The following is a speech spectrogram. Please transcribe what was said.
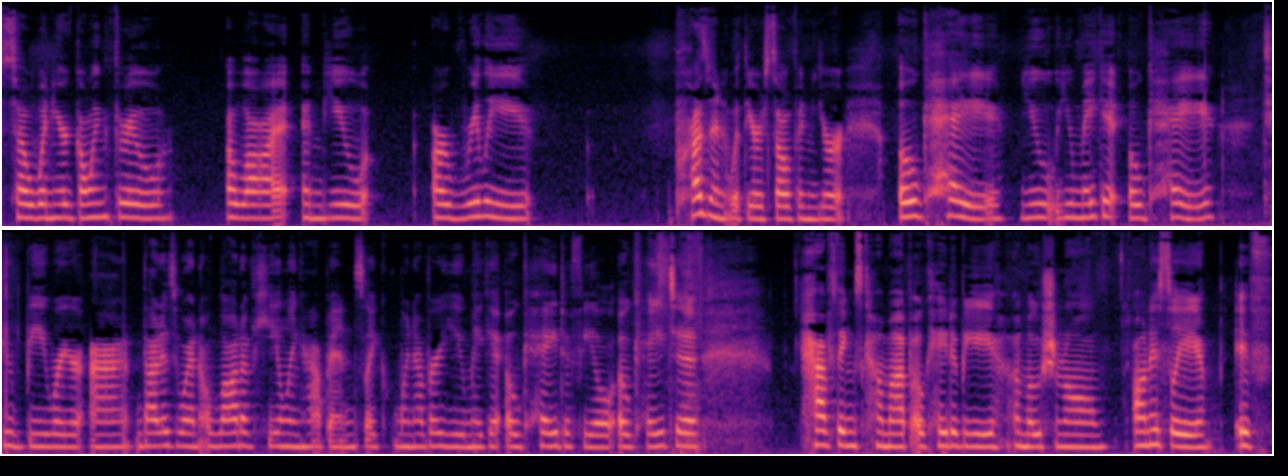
so when you're going through a lot and you are really present with yourself and you're okay, you you make it okay to be where you're at. That is when a lot of healing happens. Like whenever you make it okay to feel, okay to have things come up, okay to be emotional. Honestly, if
